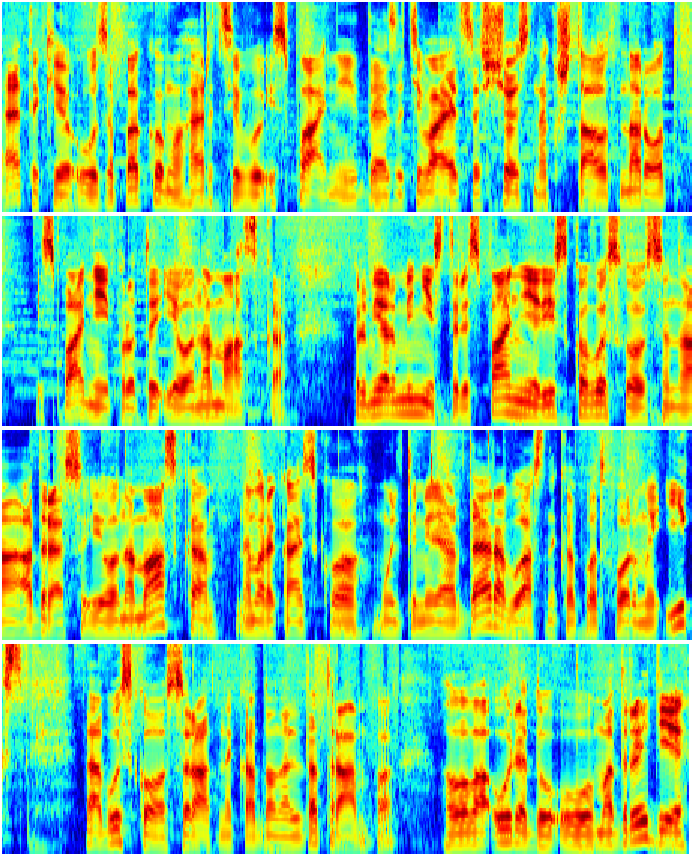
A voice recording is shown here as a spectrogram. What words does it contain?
етики у запеклому герці в Іспанії, де затівається щось на кшталт народ Іспанії проти Ілона Маска. Прем'єр-міністр Іспанії різко висловився на адресу Ілона Маска, американського мультимільярдера, власника платформи X та близького соратника Дональда Трампа. Голова уряду у Мадриді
